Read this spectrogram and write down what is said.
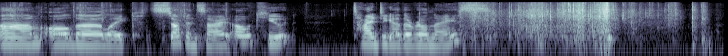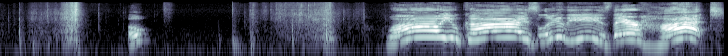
um, all the like stuff inside. Oh, cute. Tied together real nice. Oh. Wow, you guys, look at these. They're hot.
